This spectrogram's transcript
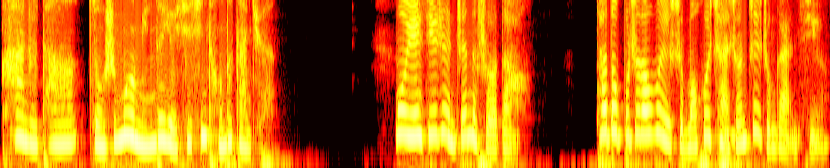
看着他总是莫名的有些心疼的感觉。莫元熙认真的说道：“他都不知道为什么会产生这种感情。”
